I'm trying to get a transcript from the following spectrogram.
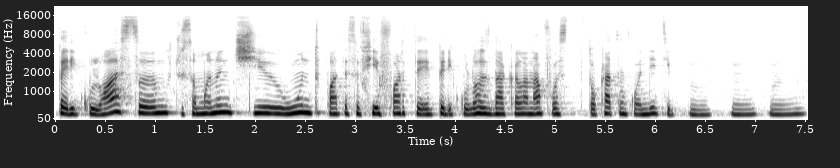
periculoasă, nu știu, să mănânci unt poate să fie foarte periculos dacă ăla n-a fost tocat în condiții m, m,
